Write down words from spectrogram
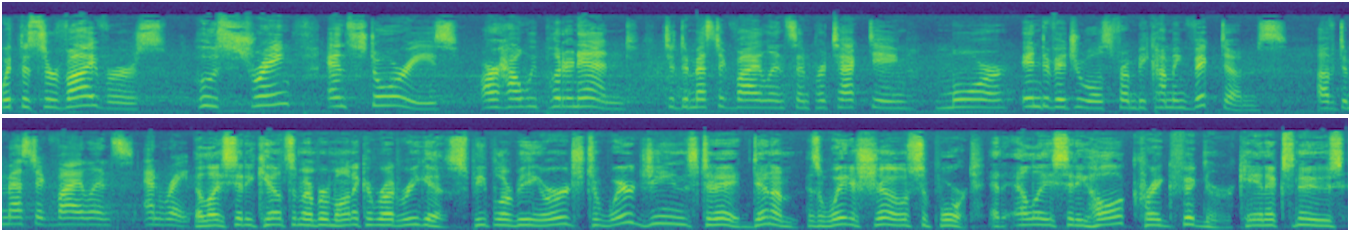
with the survivors whose strength and stories are how we put an end to domestic violence and protecting more individuals from becoming victims of domestic violence and rape. LA City Council member Monica Rodriguez. People are being urged to wear jeans today, denim, as a way to show support. At LA City Hall, Craig Fiegener, KNX News.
